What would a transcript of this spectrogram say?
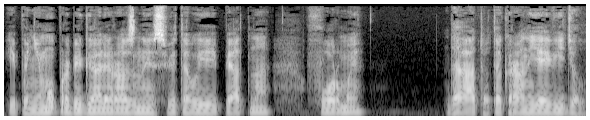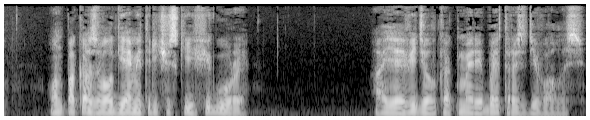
и по нему пробегали разные световые пятна, формы. Да, тот экран я видел. Он показывал геометрические фигуры — «А я видел, как Мэри Бет раздевалась»,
